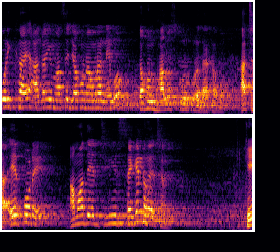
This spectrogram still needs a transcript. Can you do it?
পরীক্ষায় আগামী মাসে যখন আমরা নেব তখন ভালো স্কোর করে দেখাবো। আচ্ছা এরপরে আমাদের যিনি সেকেন্ড হয়েছেন কি?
